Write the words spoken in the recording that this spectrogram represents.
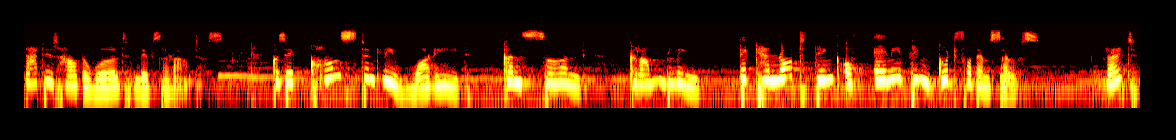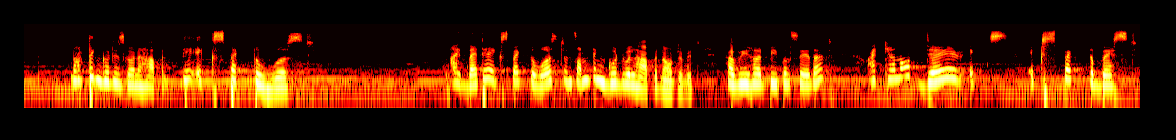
That is how the world lives around us. Because they're constantly worried, concerned, grumbling. They cannot think of anything good for themselves. Right? Nothing good is going to happen. They expect the worst. I better expect the worst and something good will happen out of it. Have you heard people say that? I cannot dare ex- expect the best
